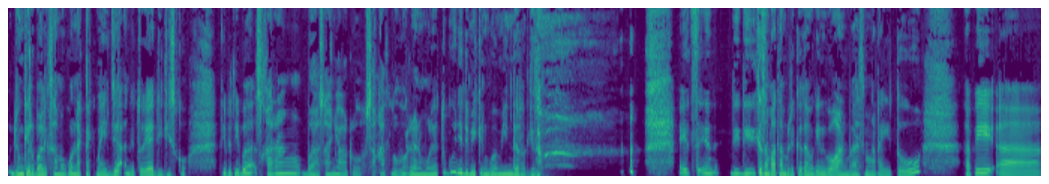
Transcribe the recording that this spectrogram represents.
jungkir balik sama gue naik-naik meja gitu ya di disco tiba-tiba sekarang bahasanya aduh sangat luhur dan mulia tuh gue jadi bikin gue minder gitu. It's in, di, di kesempatan berikutnya mungkin gue akan bahas mengenai itu. Tapi uh,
